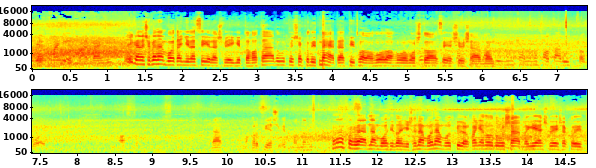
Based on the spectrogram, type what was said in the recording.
Azért már nyílt már ennyi. Igen, és akkor nem volt ennyire széles még itt a határút, és akkor itt mehetett itt valahol, ahol most a szélső sávban. Hanem az határ utca volt. Azt. Tehát nem akarok hülyeséget mondani. Hát akkor lehet nem volt itt annyi, nem volt, nem volt külön kanyarodósáv, meg ilyesmi, és akkor itt,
